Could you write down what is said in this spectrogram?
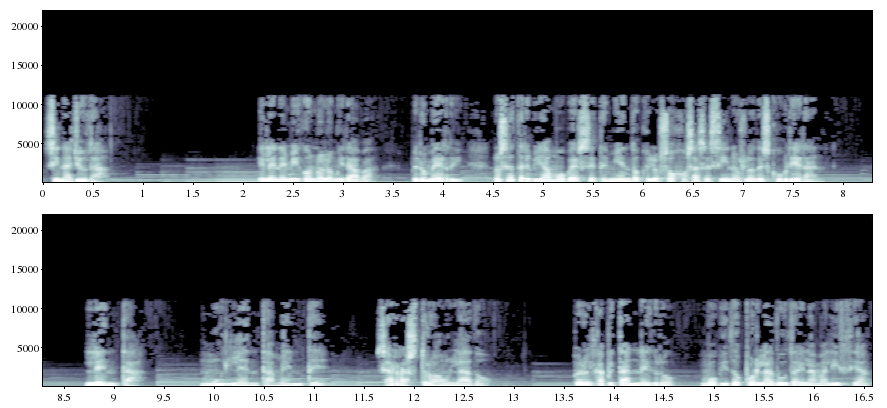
sin ayuda. El enemigo no lo miraba, pero Merry no se atrevía a moverse temiendo que los ojos asesinos lo descubrieran. Lenta, muy lentamente, se arrastró a un lado. Pero el capitán negro, movido por la duda y la malicia,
